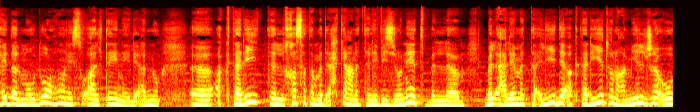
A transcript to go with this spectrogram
هيدا الموضوع؟ هون سؤال تاني لأنه اكثريه خاصة بدي أحكي عن التلفزيونات بالإعلام التقليدي اكثريتهم عم يلجأوا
